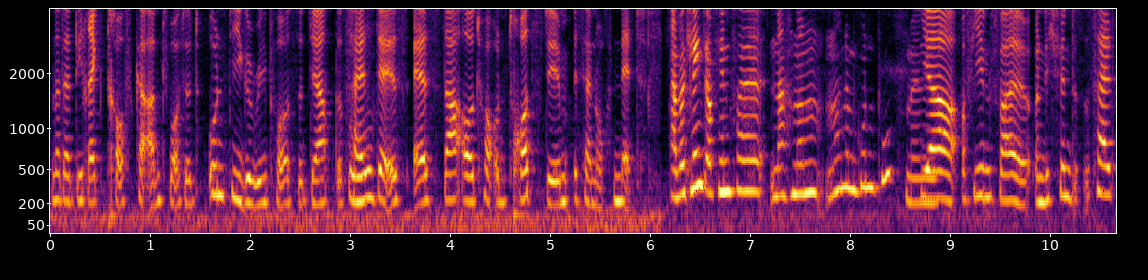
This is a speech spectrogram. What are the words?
und hat er direkt drauf geantwortet und die gerepostet, ja. Das oh. heißt, der ist, er ist Star-Autor und trotzdem ist er noch nett. Aber klingt auf jeden Fall nach einem, nach einem guten Buch, Mensch. Ja, auf jeden Fall. Und ich finde, es ist halt,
